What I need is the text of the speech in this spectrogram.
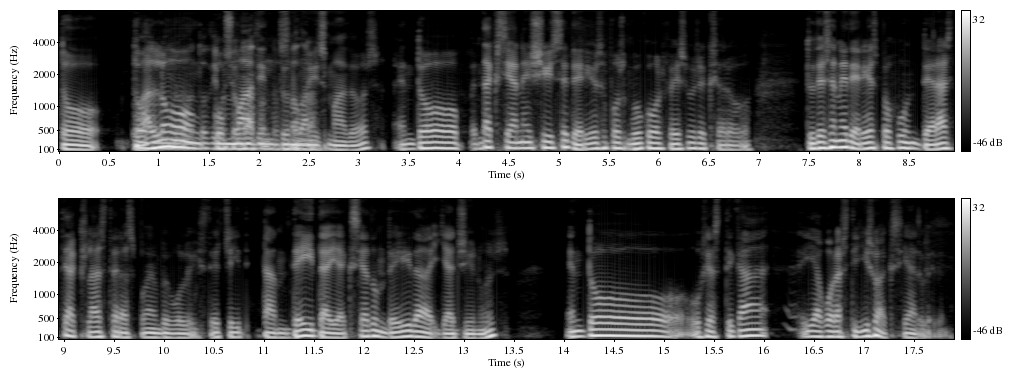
Το, το, Το- άλλο το δημοσιογράφο κομμάτι το του Σαδάρα. νομίσματος είναι το, εντάξει, αν έχεις εταιρείες όπως Google, Facebook, δεν ξέρω εγώ, τούτες είναι εταιρείες που έχουν τεράστια κλάστερ, ας πούμε, υπολογιστές και τα data, η αξία των data για εκείνους είναι το ουσιαστικά η αγοραστική σου αξία, ρε παιδί μου.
